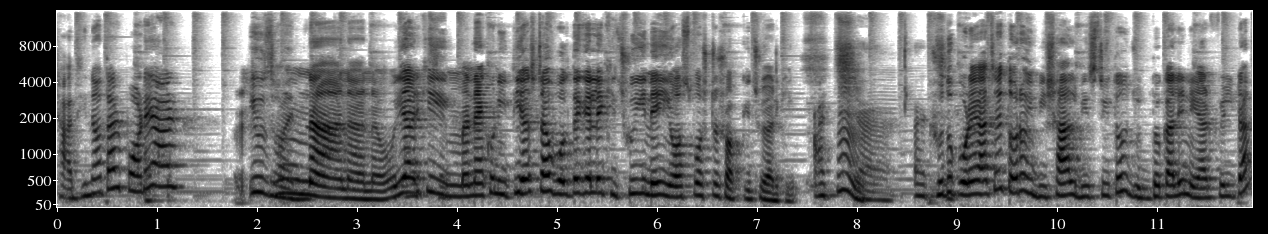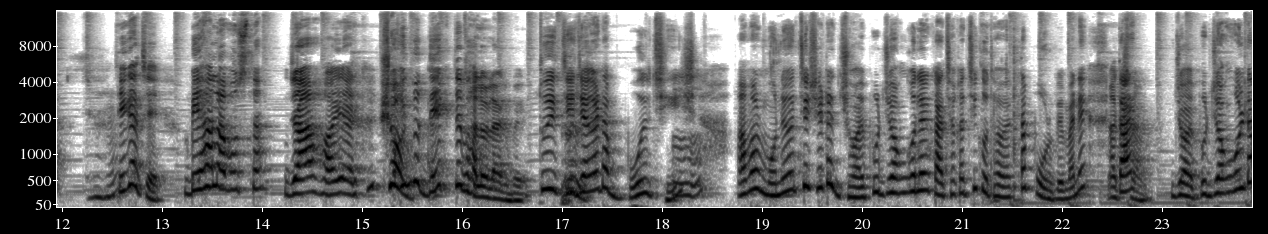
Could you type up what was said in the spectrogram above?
স্বাধীনতার পরে আর ইউজ হয় না। না না ওই আর কি আচ্ছা। মানে এখন ইতিহাসটাও বলতে গেলে কিছুই নেই অস্পষ্ট সবকিছু আর কি। আচ্ছা আচ্ছা। শুধু পড়ে আছে তোর ওই বিশাল বিস্তৃত যুদ্ধকালীন এয়ারফিল্ডটা ঠিক আছে? বেহাল অবস্থা যা হয় আর কি। কিন্তু দেখতে ভালো লাগবে। তুই যে জায়গাটা বলছিস আমার মনে হচ্ছে সেটা জয়পুর জঙ্গলের কাছাকাছি কোথাও একটা পড়বে। মানে তার আচ্ছা। জয়পুর জঙ্গলটা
